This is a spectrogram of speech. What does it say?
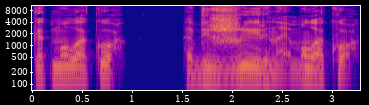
как молоко, обезжиренное молоко.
